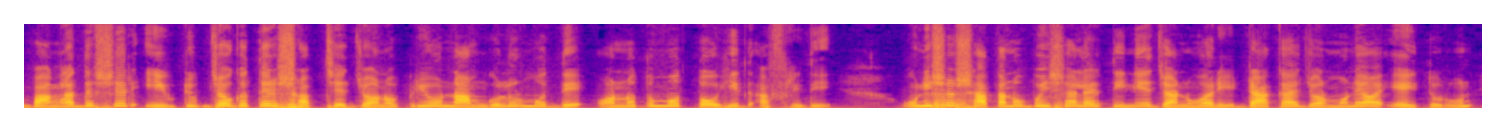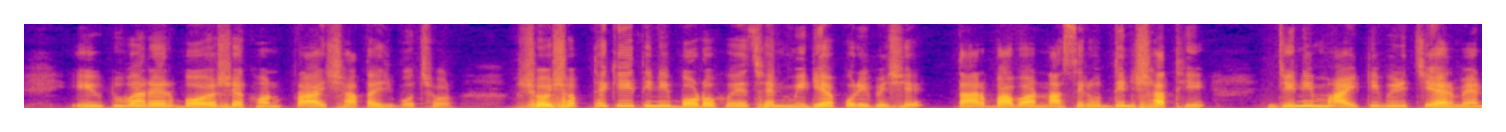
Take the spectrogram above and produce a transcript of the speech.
বাংলাদেশের ইউটিউব জগতের সবচেয়ে জনপ্রিয় নামগুলোর মধ্যে অন্যতম তৌহিদ আফ্রিদি। উনিশশো সাতানব্বই সালের তিনে জানুয়ারি ঢাকায় জন্ম নেওয়া এই তরুণ ইউটিউবারের বয়স এখন প্রায় সাতাইশ বছর। শৈশব থেকেই তিনি বড় হয়েছেন মিডিয়া পরিবেশে। তার বাবা নাসির উদ্দিন সাথী, যিনি মাই টিভির চেয়ারম্যান,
